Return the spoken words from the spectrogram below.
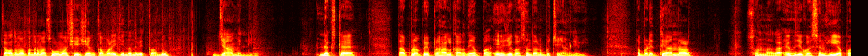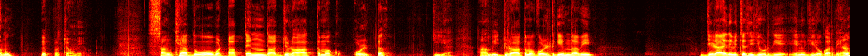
14ਵਾਂ 15ਵਾਂ 16ਵਾਂ 6-6 ਅੰਕਾਂ ਵਾਲੇ ਜਿਨ੍ਹਾਂ ਦੇ ਵਿੱਚ ਤੁਹਾਨੂੰ ਜਾਂ ਮਿਲਣੀ ਹੈ। ਨੈਕਸਟ ਹੈ, ਤਾਂ ਆਪਣਾ ਪੇਪਰ ਹੱਲ ਕਰਦੇ ਹਾਂ ਆਪਾਂ। ਇਹੋ ਜਿਹੇ ਕੁਐਸਚਨ ਤੁਹਾਨੂੰ ਪੁੱਛੇ ਜਾਣਗੇ ਵੀ। ਤਾਂ ਬੜੇ ਧਿਆਨ ਨਾਲ ਸੁਣਨਾਗਾ। ਇਹੋ ਜਿਹੇ ਕੁਐਸਚਨ ਹੀ ਆਪਾਂ ਨੂੰ ਪੇਪਰ ਚ ਆਉਣੇ ਆ। ਸੰਖਿਆ 2/3 ਦਾ ਜੁੜਾਤਮਕ ਉਲਟ ਕੀ ਹੈ? ਹਾਂ ਵੀ ਜੁੜਾਤਮਕ ਉਲਟ ਕੀ ਹੁੰਦਾ ਵੀ ਜਿਹੜਾ ਇਹਦੇ ਵਿੱਚ ਅਸੀਂ ਜੋੜ ਦਈਏ, ਇਹਨੂੰ ਜ਼ੀਰੋ ਕਰਦੇ ਹਾਂ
